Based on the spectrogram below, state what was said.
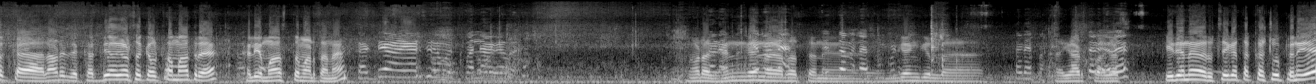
ಬಕ್ಕ ನಾಡಿದ್ದೆ ಕಡ್ಡಿ ಅಗಾಡ್ಸೋ ಕೆಲಸ ಮಾತ್ರ ಕಲಿ ಮಸ್ತ್ ಮಾಡ್ತಾನೆ. ನೋಡಲ್ಲ ಹೆಂಗಂಗೆ ಅಗಾಡ್ತಾನೆ ಹೆಂಗಿಲ್ಲ. ಐಯ್ಯ ಇದೇನ ರುಚಿಗೆ ತಕ್ಕಷ್ಟು ಉಪ್ಪೇನೆ? ಏ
